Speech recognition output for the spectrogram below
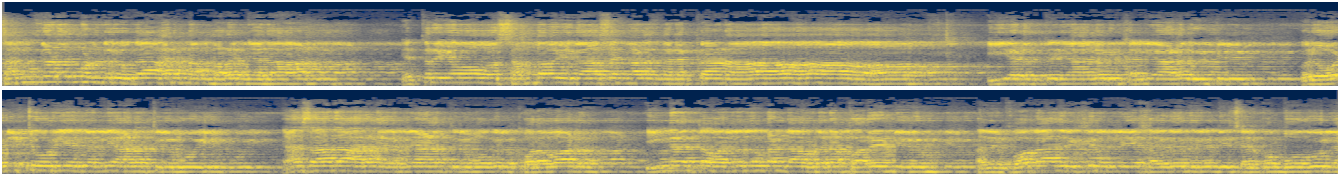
സങ്കടം കൊണ്ടൊരു ഉദാഹരണം പറഞ്ഞതാണ്. എത്രയോ സംഭവ വികാസങ്ങൾ അങ്ങനെ കാണാം. ഈ അടുത്ത് ഞാനൊരു കല്യാണ വീട്ടിൽ ഒരു ഓഡിറ്റോറിയം കല്യാണത്തിന് പോയി. ഞാൻ സാധാരണ കല്യാണത്തിന് പോകൽ കുറവാണ്. ഇങ്ങനത്തെ വല്ലതും കണ്ട ഉടനെ പറയേണ്ടി വരും. അതിൽ പോകാതിരിക്കലല്ലേ കരുതി ചിലപ്പം പോകൂല.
